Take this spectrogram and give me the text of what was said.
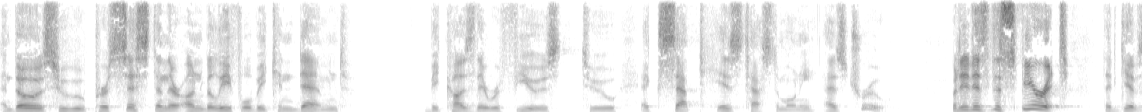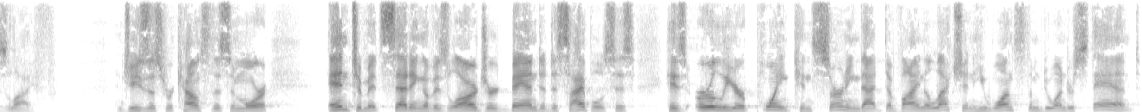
and those who persist in their unbelief will be condemned because they refuse to accept his testimony as true. But it is the Spirit that gives life. And Jesus recounts this in more intimate setting of his larger band of disciples, his, his earlier point concerning that divine election. He wants them to understand.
